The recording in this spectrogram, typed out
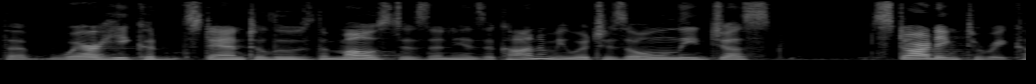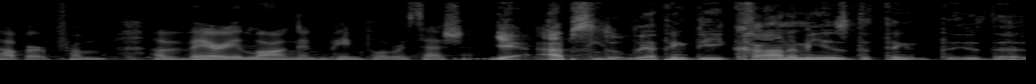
the where he could stand to lose the most is in his economy, which is only just starting to recover from a very long and painful recession. Yeah, absolutely. I think the economy is the thing is the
